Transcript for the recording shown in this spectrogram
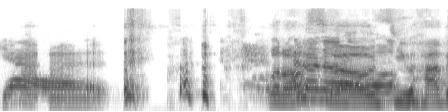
yeah, But I don't also, know. do you have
